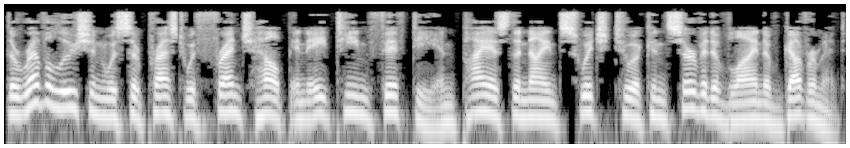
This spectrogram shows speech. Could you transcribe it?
The revolution was suppressed with French help in 1850 and Pius IX switched to a conservative line of government.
